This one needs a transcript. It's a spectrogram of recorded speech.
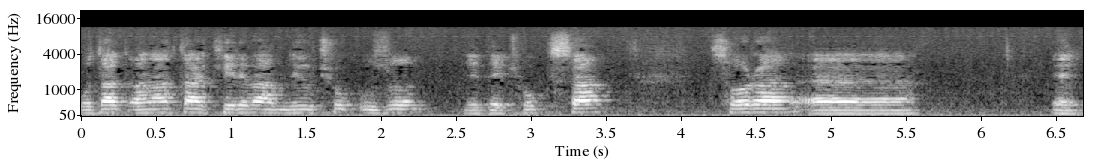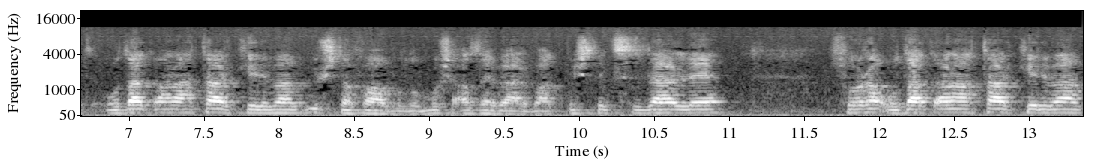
odak anahtar kelimem ne çok uzun ne de çok kısa. Sonra e, evet odak anahtar kelimem 3 defa bulunmuş. Az evvel bakmıştık sizlerle. Sonra odak anahtar kelimem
